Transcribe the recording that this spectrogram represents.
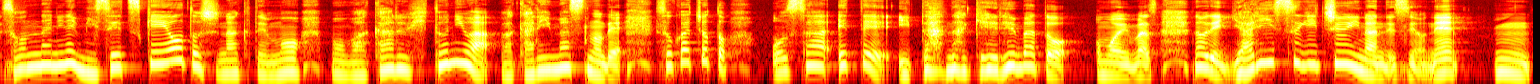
そんなにね見せつけようとしなくてももう分かる人には分かりますのでそこはちょっと抑えていただければと思います。なのでやりすぎ注意なんですよね。うん、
